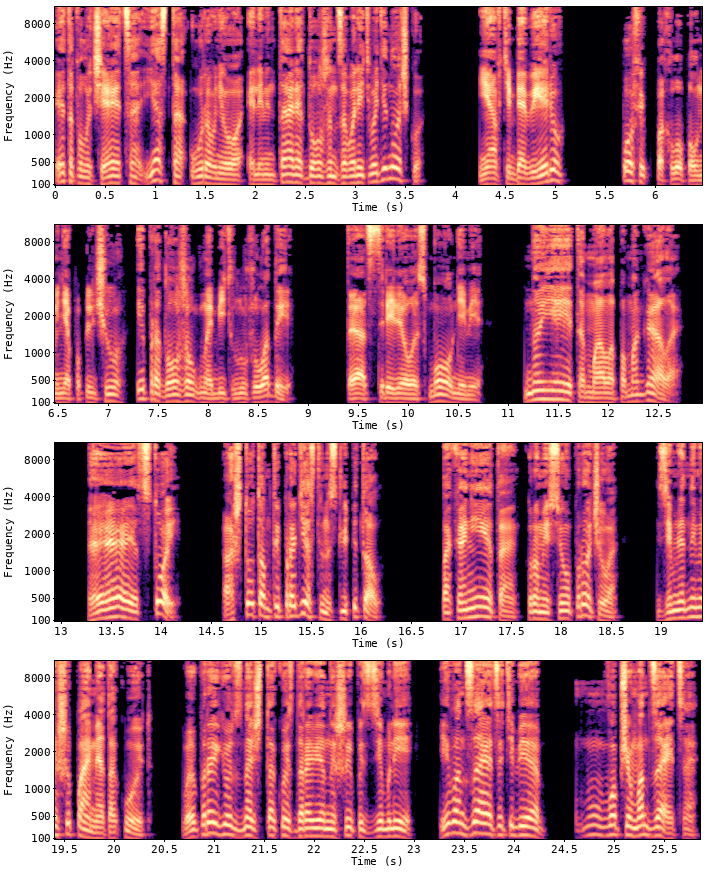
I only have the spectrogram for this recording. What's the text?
Это получается, я уровневого элементаля должен завалить в одиночку. Я в тебя верю. Пофиг похлопал меня по плечу и продолжил гнобить лужу воды. Та отстреливалась молниями, но ей это мало помогало. «Эй, стой! А что там ты про девственность лепетал?» «Пока не это, кроме всего прочего, земляными шипами атакуют. Выпрыгивают, значит, такой здоровенный шип из земли и вонзается тебе... В общем, вонзается.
